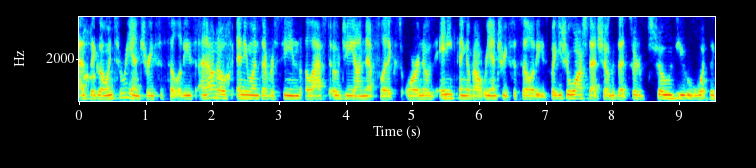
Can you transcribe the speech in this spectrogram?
as they go into reentry facilities. And I don't know if anyone's ever seen The Last OG on Netflix or knows anything about reentry facilities, but you should watch that show because that sort of shows you what the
